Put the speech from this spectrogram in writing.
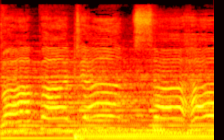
Bapa dan sahabat.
